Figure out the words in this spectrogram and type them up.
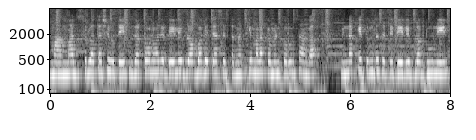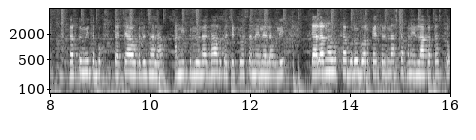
मा माझी सुरुवात अशी होते जर तुम्हाला माझे डेली ब्लॉग बघायचे असेल तर नक्की मला कमेंट करून सांगा. मी नक्की तुमच्यासाठी डेली ब्लॉग घेऊन येईल. तर तुम्ही तर बघू शकता चहा वगैरे झाला आणि पिल्लूला दहा रुपयाचे टोसा न्यायला लावली. त्याला न उठल्याबरोबर काहीतरी नाश्ता पाणी लागत असतो.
